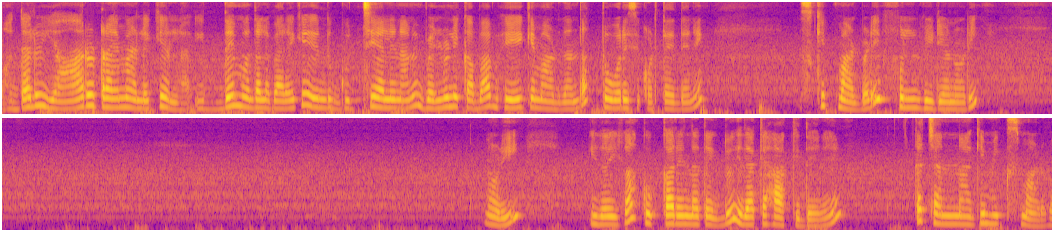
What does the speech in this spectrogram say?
ಮೊದಲು ಯಾರು ಟ್ರೈ ಮಾಡಲಿಕ್ಕೆ ಇಲ್ಲ. ಇದ್ದೇ ಮೊದಲ ಬಾರಿಗೆ ಒಂದು ಗುಚ್ಚಿಯಲ್ಲಿ ನಾನು ಬೆಳ್ಳುಳ್ಳಿ ಕಬಾಬ್ ಹೇಗೆ ಮಾಡೋದಂತ ತೋರಿಸಿಕೊಡ್ತಾ ಇದ್ದೇನೆ. ಸ್ಕಿಪ್ ಮಾಡಬೇಡಿ ಫುಲ್ ವಿಡಿಯೋ ನೋಡಿ. ನೋಡಿ, ಇದು ಈಗ ಕುಕ್ಕರಿಂದ ತೆಗೆದು ಇದಕ್ಕೆ ಹಾಕಿದ್ದೇನೆ. ಈಗ ಚೆನ್ನಾಗಿ ಮಿಕ್ಸ್ ಮಾಡುವ.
